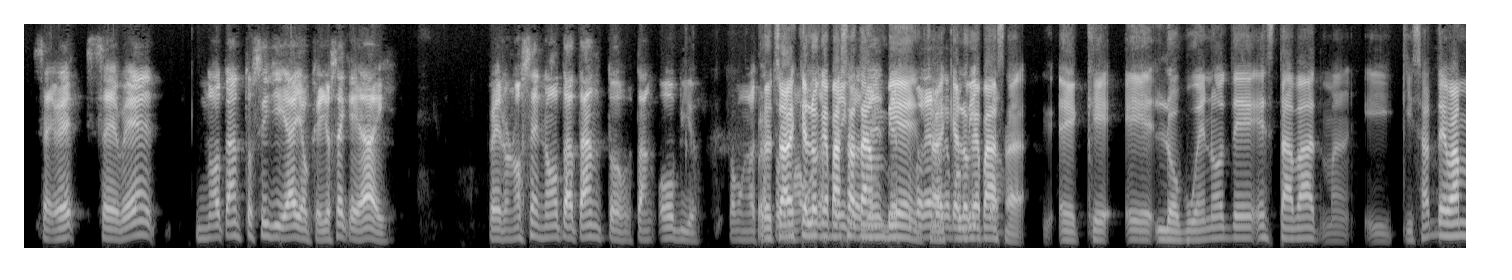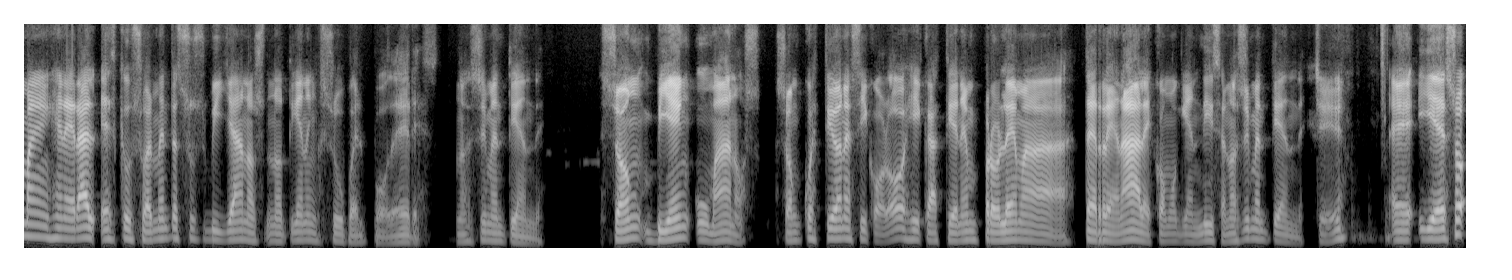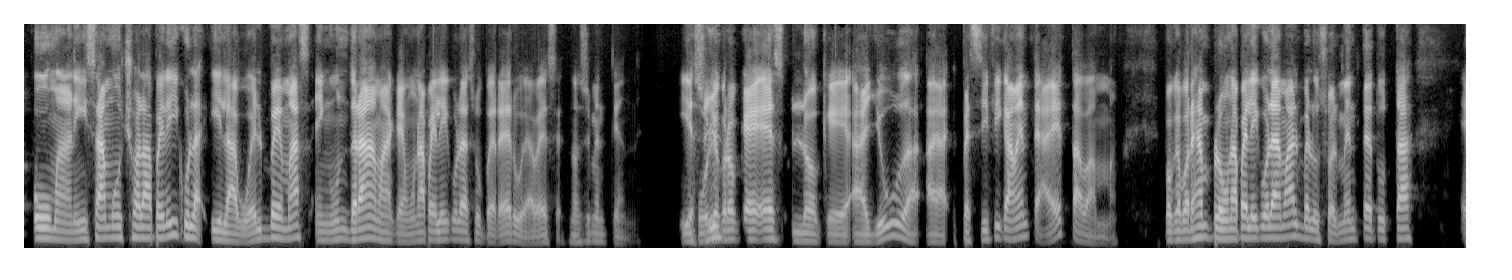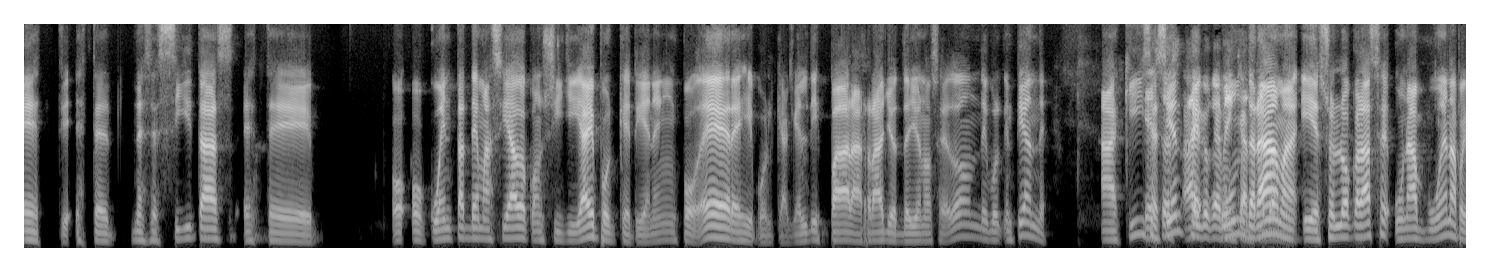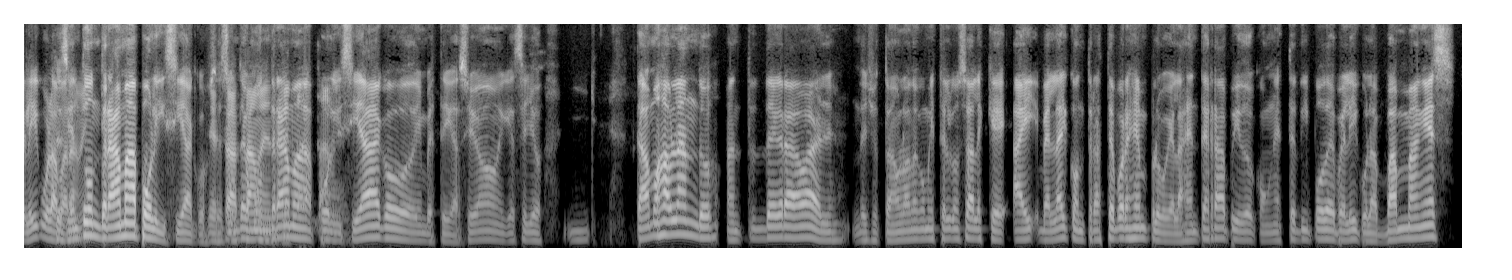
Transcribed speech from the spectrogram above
se ve, se ve no tanto CGI, aunque yo sé que hay, pero no se nota tanto, tan obvio. Como en Pero ¿sabes qué es lo que pasa películas de- de también? ¿Sabes qué es lo que pasa? Eh, que eh, lo bueno de esta Batman, y quizás de Batman en general, es que usualmente sus villanos no tienen superpoderes. No sé si me entiende. Son bien humanos. Son cuestiones psicológicas, tienen problemas terrenales, como quien dice. No sé si me entiende. Sí. Eh, y eso humaniza mucho a la película y la vuelve más en un drama que en una película de superhéroe a veces. No sé si me entiende. Y eso yo creo que es lo que ayuda a- específicamente a esta Batman. Porque, por ejemplo, una película de Marvel, usualmente tú estás, este, este, necesitas, este, o, o cuentas demasiado con CGI porque tienen poderes y porque aquel dispara rayos de yo no sé dónde, y porque, ¿entiendes? Aquí se siente un drama y eso es lo que hace una buena película Se para siente mí. un drama policíaco, se siente un drama policíaco de investigación y qué sé yo. Estábamos hablando antes de grabar, de hecho, estábamos hablando con Mr. González, que hay, ¿verdad? El contraste, por ejemplo, porque la gente rápido con este tipo de películas, Batman es,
